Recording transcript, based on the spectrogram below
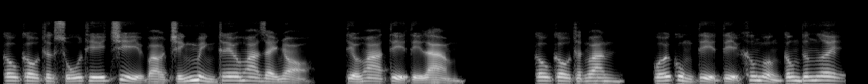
Cầu cầu thực xú thí chỉ vào chính mình theo hoa dày nhỏ, tiểu hoa tỷ tỷ làm. Cầu cầu thật ngoan, cuối cùng tỷ tỷ không uổng công thương ngươi,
